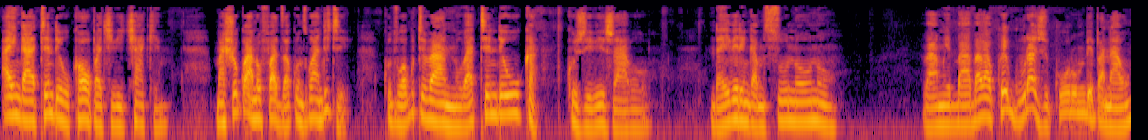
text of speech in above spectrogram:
ainge atendeukawo pachivi chake. Mashoko anofadza kunzwa handiti kunzwa kuti vanhu vatendeuka kuzvivi zvavo. Ndaiverenga musi uno. Uno vamwe baba vakwegura zvikuru mubepa navo.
